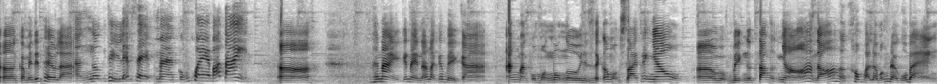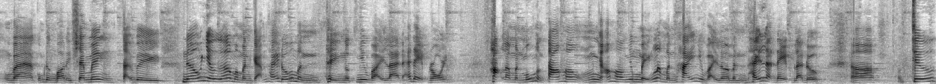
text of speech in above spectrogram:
À, comment tiếp theo là à, ngực thì lép xẹp mà cũng khoe bó tay. À, thế này cái này nó là cái việc à, ăn mặc của mỗi một người thì sẽ có một style khác nhau. À, việc ngực to ngực nhỏ đó không phải là vấn đề của bạn và cũng đừng body shaming. Tại vì nếu như á, mà mình cảm thấy đối với mình thì ngực như vậy là đã đẹp rồi hoặc là mình muốn ngực to hơn cũng nhỏ hơn nhưng miễn là mình thấy như vậy là mình thấy là đẹp là được. À, chứ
